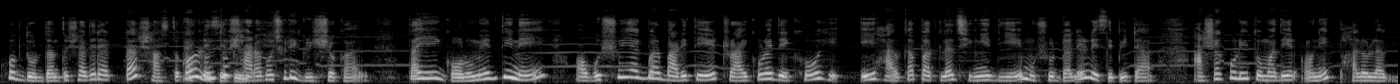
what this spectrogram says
খুব দুর্দান্ত স্বাদের একটা স্বাস্থ্যকর রেসিপি সারা বছরই গ্রীষ্মকাল। তাই এই গরমের দিনে অবশ্যই একবার বাড়িতে ট্রাই করে দেখো এই হালকা পাতলা ঝিঙে দিয়ে মুসুর ডালের রেসিপিটা আশা করি তোমাদের অনেক ভালো লাগবে।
